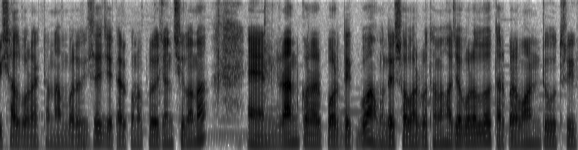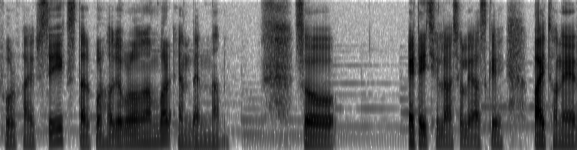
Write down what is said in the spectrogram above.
বিশাল বড় একটা নাম্বার হয়েছে, যেটার কোনো প্রয়োজন ছিল না। অ্যান্ড রান করার পর দেখব আমাদের সবার প্রথমে হজবরল তারপর one two three four five six তারপর হজবরল number and then none so এটাই ছিল আসলে আজকে পাইথনের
